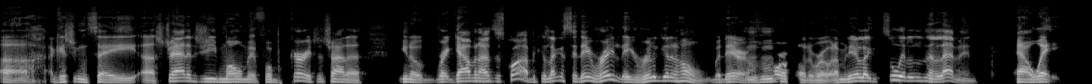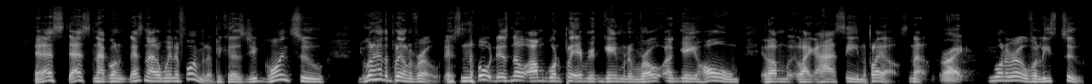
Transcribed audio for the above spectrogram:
a I guess you can say a strategy moment for Curry to try to you know galvanize the squad because, like I said, they really they really good at home, but they're mm-hmm. horrible on the road. I mean, they're like two and eleven away. And that's that's not going that's not a winning formula because you're going to you're going to have to play on the road. There's no there's no I'm going to play every game in the road a game home if I'm like a high seed in the playoffs. No, right. You want to road for at least two.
